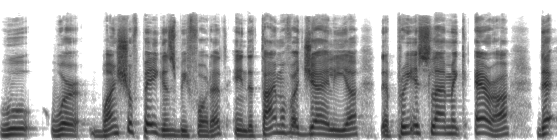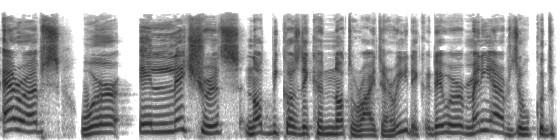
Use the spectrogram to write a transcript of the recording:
who were a bunch of pagans before that in the time of Jahiliyyah, the pre-Islamic era, the Arabs were illiterates not because they could not write and read. There were many Arabs who could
